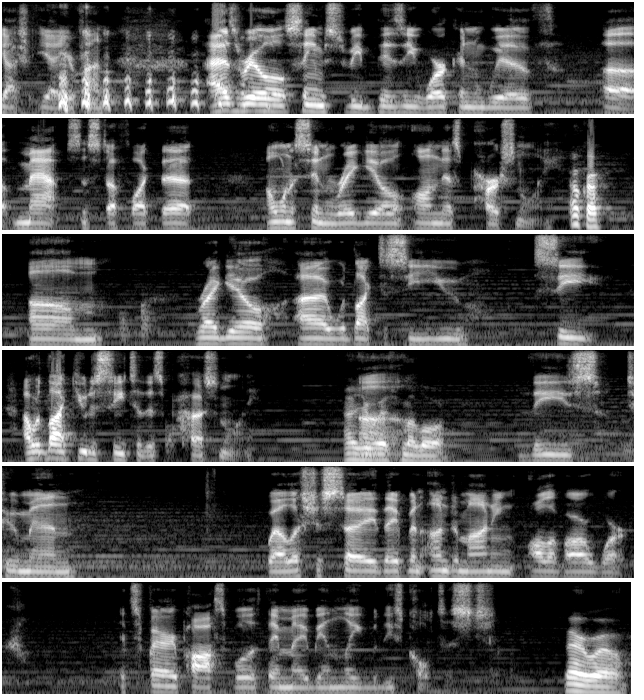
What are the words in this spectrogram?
Gotcha. Yeah, you're fine. Azrael seems to be busy working with uh, maps and stuff like that. I want to send Regil on this personally. Okay. Um, Regil, I would like to see you see. I would like you to see to this personally. As you wish, Uh, my lord. These two men. Well, let's just say they've been undermining all of our work. It's very possible that they may be in league with these cultists. Very well.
